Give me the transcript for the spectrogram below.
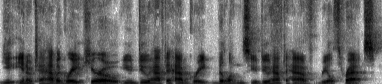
you, you know to have a great hero, you do have to have great villains. You do have to have real threats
